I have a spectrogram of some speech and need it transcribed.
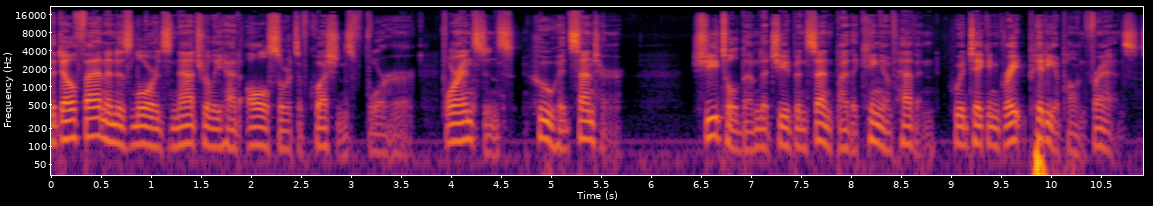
The Dauphin and his lords naturally had all sorts of questions for her. For instance, who had sent her? She told them that she had been sent by the King of Heaven, who had taken great pity upon France.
